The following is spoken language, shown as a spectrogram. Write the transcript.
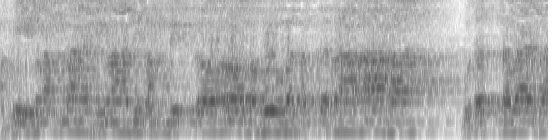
अभीमम् महिमादिवम् विप्रो बभूव सप्रताः उतस्रवसा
